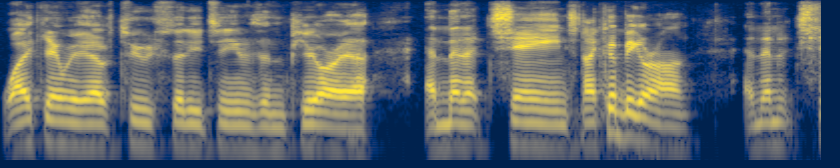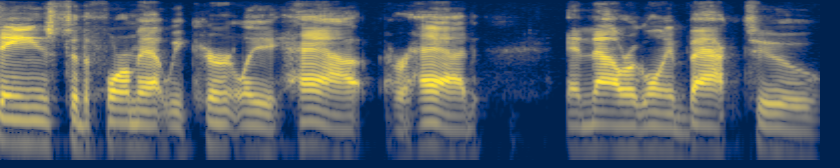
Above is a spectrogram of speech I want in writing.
Why can't we have two city teams in Peoria? And then it changed, and I could be wrong and then it changed to the format we currently have or had, and now we're going back to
